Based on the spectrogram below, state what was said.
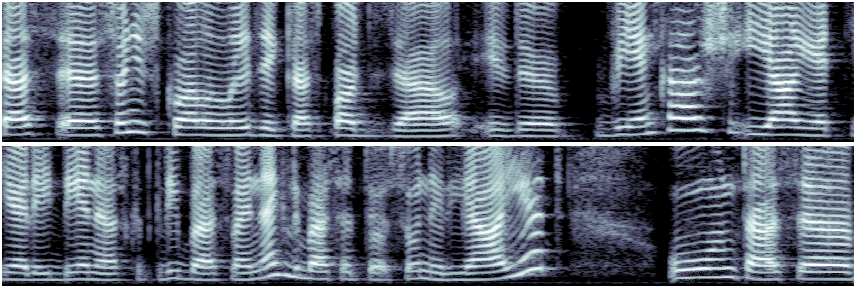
tas uh, suņu skola, līdzīgi kā sporta zāle, ir uh, vienkārši jāiet, ja arī dienās, kad gribēs vai negribēs ar to sunu, ir jāiet. Un tās uh,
